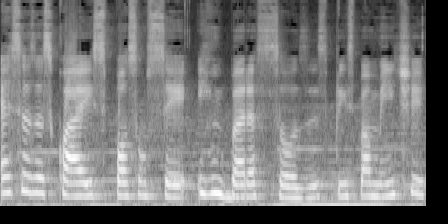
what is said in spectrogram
Essas as quais possam ser embaraçosas, principalmente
